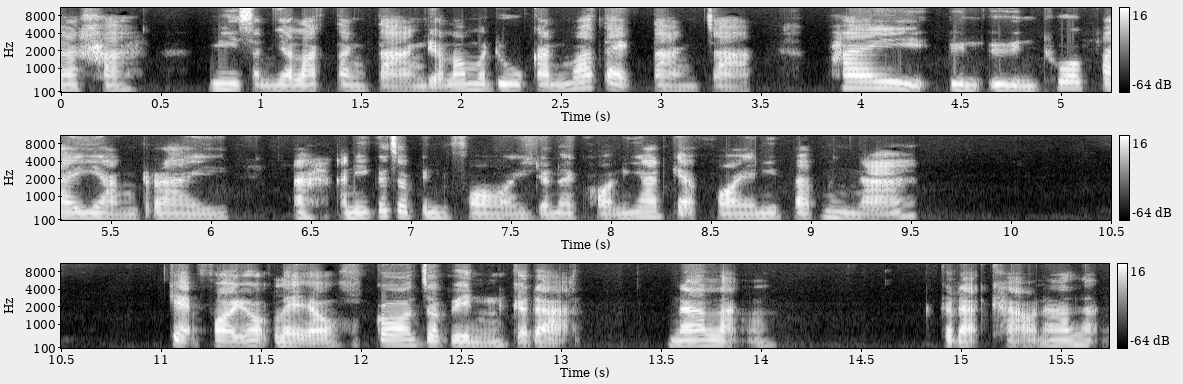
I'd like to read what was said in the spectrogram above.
นะคะ มีสัญลักษณ์ต่างๆ เดี๋ยวเรามาดูกันว่าแตกต่างจากไพ่อื่นๆ ทั่วไปอย่างไรอะอันนี้ก็จะเป็นฟอยล์เดี๋ยวหน่อยขออนุญาตแกะฟอยล์อันนี้แป๊บหนึ่งนะ แกะฟอยล์ออกแล้วก็จะเป็นกระดาษ หน้าหลัง กระดาษขาวหน้าหลัง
